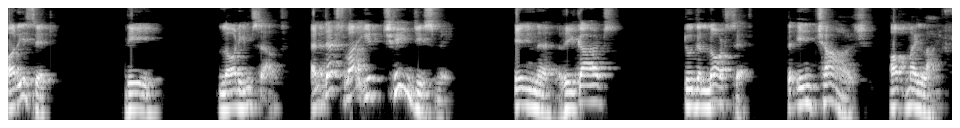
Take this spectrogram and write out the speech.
or is it the Lord Himself? And that's why it changes me in regards to the Lordship, the in charge of my life.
